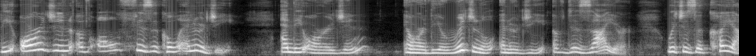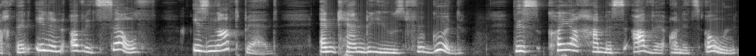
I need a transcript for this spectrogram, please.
the origin of all physical energy, and the origin or the original energy of desire, which is a koyach that in and of itself is not bad and can be used for good. This koyach hamisave on its own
